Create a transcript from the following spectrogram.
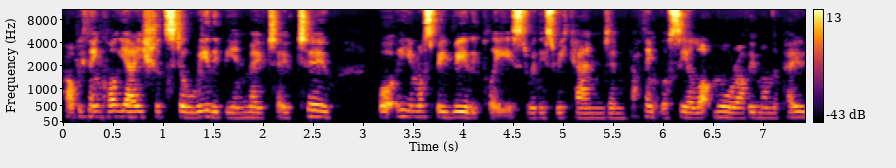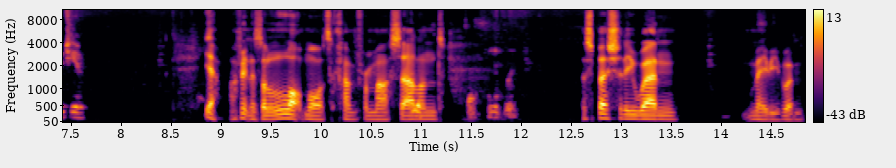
probably think, well, yeah, he should still really be in Moto too. But he must be really pleased with his weekend, and I think we'll see a lot more of him on the podium. Yeah, I think there's a lot more to come from Marcel, Yeah. and Definitely. especially when maybe when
